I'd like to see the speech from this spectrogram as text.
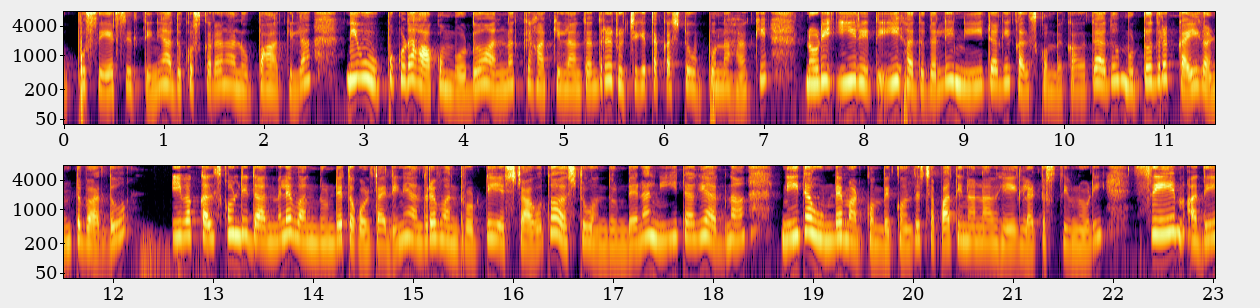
ಉಪ್ಪು ಸೇರಿಸಿರ್ತೀನಿ, ಅದಕ್ಕೋಸ್ಕರ ನಾನು ಉಪ್ಪು ಹಾಕಿಲ್ಲ. ನೀವು ಉಪ್ಪು ಕೂಡ ಹಾಕೊಬೋದು, ಅನ್ನಕ್ಕೆ ಹಾಕಿಲ್ಲ ಅಂತಂದರೆ ರುಚಿಗೆ ತಕ್ಕಷ್ಟು ಉಪ್ಪನ್ನು ಹಾಕಿ, ನೋಡಿ ಈ ರೀತಿ ಈ ಹದದಲ್ಲಿ ನೀಟಾಗಿ ಕಲಿಸ್ಕೊಬೇಕಾಗುತ್ತೆ. ಅದು ಮುಟ್ಟಿದ್ರೆ ಕೈಗೆ ಅಂಟಬಾರ್ದು. ಇವಾಗ ಕಲ್ಸ್ಕೊಂಡಿದ್ದಾದಮೇಲೆ ಒಂದು ಉಂಡೆ ತೊಗೊಳ್ತಾ ಇದ್ದೀನಿ. ಅಂದರೆ ಒಂದು ರೊಟ್ಟಿ ಎಷ್ಟಾಗುತ್ತೋ ಅಷ್ಟು ಒಂದು ಉಂಡೆನ ನೀಟಾಗಿ ಅದನ್ನ ನೀಟಾಗಿ ಉಂಡೆ ಮಾಡ್ಕೊಬೇಕು ಅಂದರೆ ಚಪಾತಿನ ನಾವು ಹೇಗೆ ಲಟ್ಟಿಸ್ತೀವಿ ನೋಡಿ. ಸೇಮ್ ಅದೇ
